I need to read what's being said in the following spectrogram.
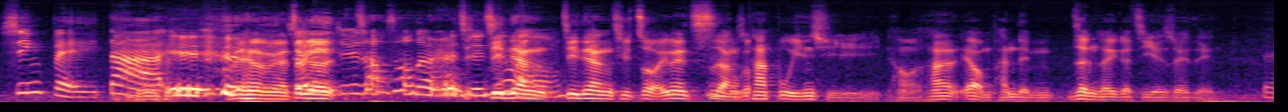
新北大雨 没有没有 这个局长送的人尽量尽量去做，因为市长说他不允许，好、嗯哦，他要我们盘点任何一个积淹水点，对，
